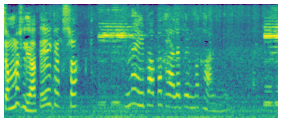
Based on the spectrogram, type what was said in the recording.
चम्मच ले आते एक एक्स्ट्रा नहीं पापा खा ले फिर मैं खा लूँगी।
